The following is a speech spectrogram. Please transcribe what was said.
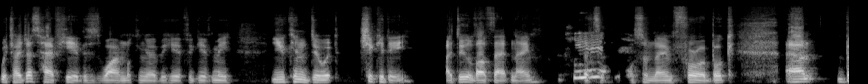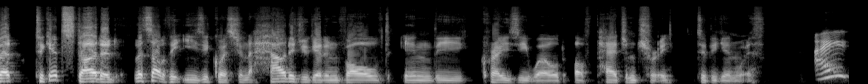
which I just have here. This is why I'm looking over here. Forgive me. You can do it, Chickadee. I do love that name. That's an awesome name for a book. Um, but to get started, let's start with the easy question. How did you get involved in the crazy world of pageantry? To begin with? I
